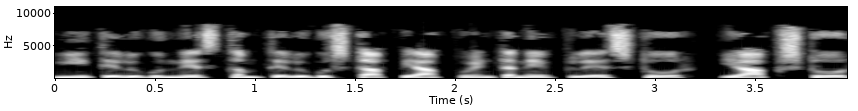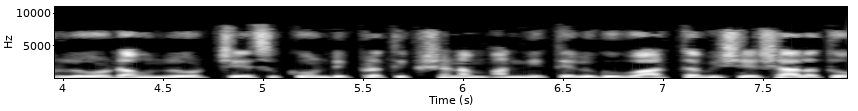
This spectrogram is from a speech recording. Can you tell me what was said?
మీ తెలుగు నేస్తం తెలుగు స్టాప్ యాప్ వెంటనే ప్లే స్టోర్ యాప్ స్టోర్లో డౌన్లోడ్ చేసుకోండి. ప్రతిక్షణం అన్ని తెలుగు వార్త విశేషాలతో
